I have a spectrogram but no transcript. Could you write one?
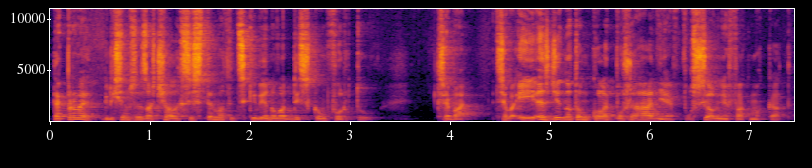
Teprve, když jsem se začal systematicky věnovat diskomfortu, třeba, třeba i jezdit na tom kole pořádně, v posilovně fakt makat,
